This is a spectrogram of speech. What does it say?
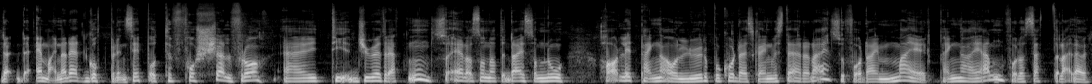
det, det, jeg mener det er et godt prinsipp. og Til forskjell fra eh, 2013 så er det sånn at de som nå har litt penger og lurer på hvor de skal investere dem, så får de mer penger igjen for å sette dem, eller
